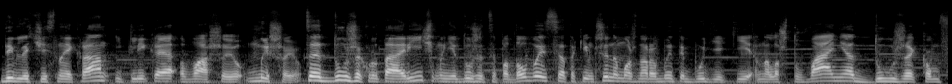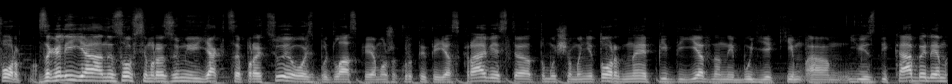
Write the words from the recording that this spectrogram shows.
дивлячись на екран і клікає вашою мишею. Це дуже крута річ, мені дуже це подобається. Таким чином можна робити будь-які налаштування дуже комфортно. Взагалі, я не зовсім розумію, як це працює. Ось, будь ласка, я можу крутити яскравість, е, тому що монітор не під'єднаний будь-яким а, USB кабелем.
